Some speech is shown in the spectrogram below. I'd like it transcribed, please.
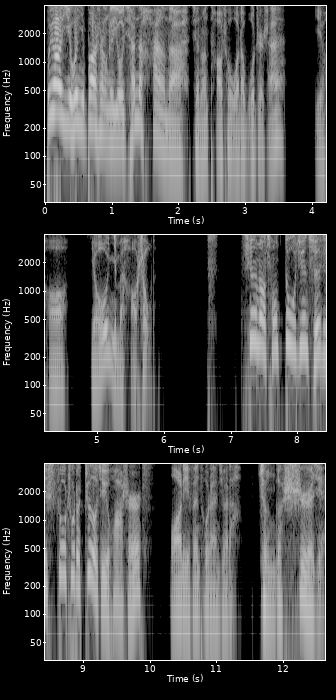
不要以为你抱上了个有钱的汉子就能逃出我的五指山，以后有你们好受的。”听到从杜军嘴里说出的这句话时，王丽芬突然觉得整个世界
